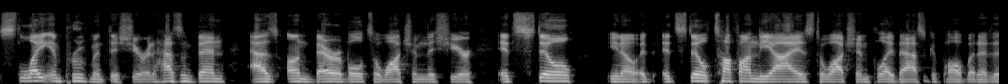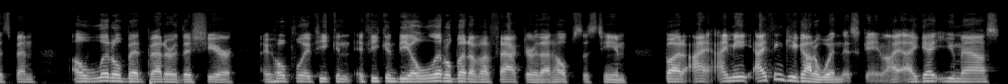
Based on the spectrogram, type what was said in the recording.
slight improvement this year. It hasn't been as unbearable to watch him this year. It's still, you know, it, it's still tough on the eyes to watch him play basketball, but it has been a little bit better this year. I hopefully if he can if he can be a little bit of a factor that helps this team. But I I mean I think you got to win this game. I, I get UMass.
